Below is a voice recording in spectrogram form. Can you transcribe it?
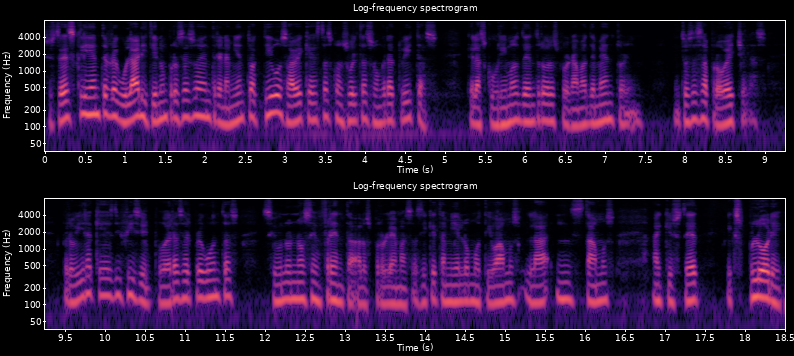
Si usted es cliente regular y tiene un proceso de entrenamiento activo, sabe que estas consultas son gratuitas, que las cubrimos dentro de los programas de mentoring. Entonces aprovechelas. Pero mira que es difícil poder hacer preguntas si uno no se enfrenta a los problemas. Así que también lo motivamos, la instamos a que usted explore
